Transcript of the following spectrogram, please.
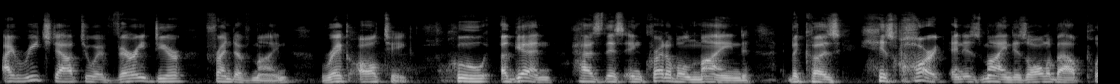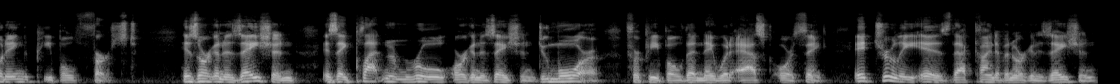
I reached out to a very dear friend of mine, Rick Alteig, who, again, has this incredible mind because his heart and his mind is all about putting people first. His organization is a platinum rule organization. Do more for people than they would ask or think. It truly is that kind of an organization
